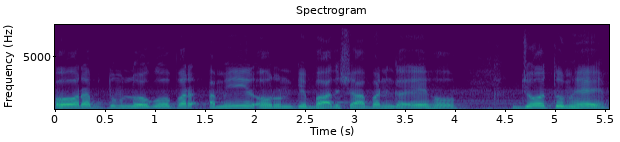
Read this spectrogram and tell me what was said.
और अब तुम लोगों पर अमीर और उनके बादशाह बन गए हो, जो तुम्हें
